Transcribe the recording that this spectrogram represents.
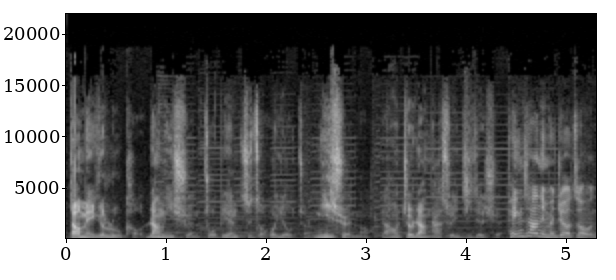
到每一个路口让你选左边直走或右转，你选哦，然后就让他随机的选。平常你们就有这种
